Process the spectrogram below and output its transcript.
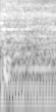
Bye.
